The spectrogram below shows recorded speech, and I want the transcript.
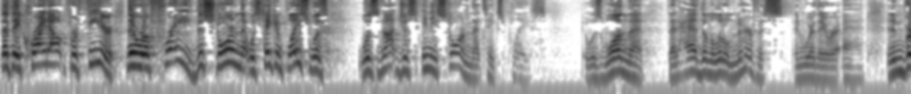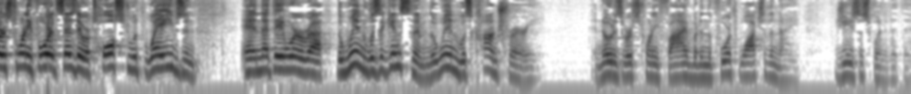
that they cried out for fear. They were afraid. This storm that was taking place was, was not just any storm that takes place. It was one that, that had them a little nervous in where they were at. And in verse 24, it says they were tossed with waves and, and that they were, uh, the wind was against them. The wind was contrary. And notice verse 25, but in the fourth watch of the night, Jesus went into them.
